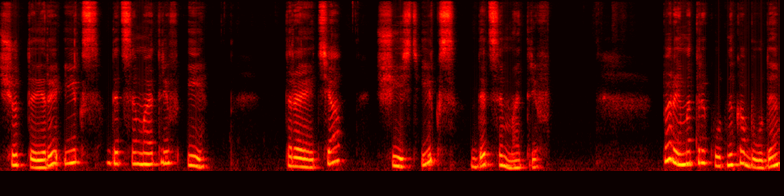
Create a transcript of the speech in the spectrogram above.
4х дециметрів і третя 6х дециметрів. Периметр трикутника буде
